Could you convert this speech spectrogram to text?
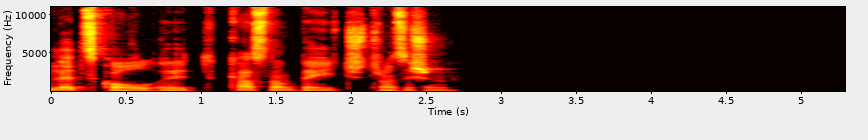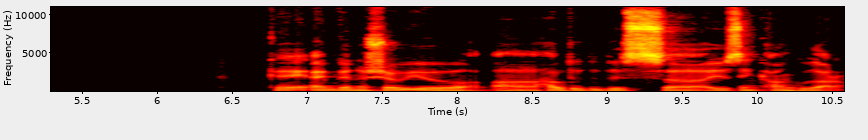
Let's call it custom page transition. Okay, I'm gonna show you uh, how to do this uh, using Angular.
